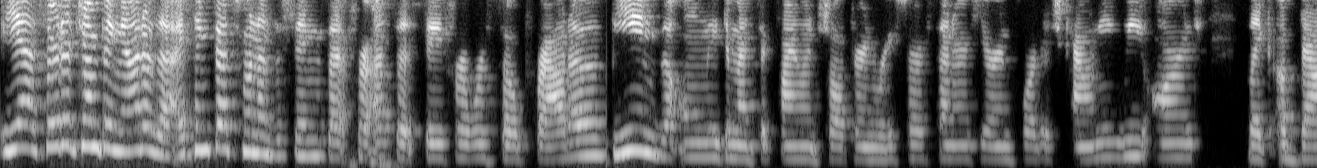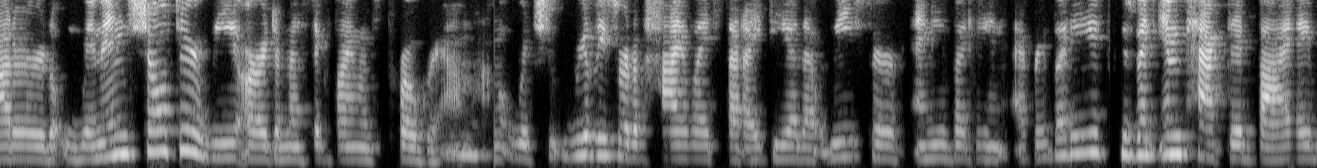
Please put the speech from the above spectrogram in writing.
Yeah, sort of jumping out of that, I think that's one of the things that for us at Safer we're so proud of. Being the only domestic violence shelter and resource center here in Portage County, we aren't like a battered women's shelter, we are a domestic violence program, which really sort of highlights that idea that we serve anybody and everybody who's been impacted by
